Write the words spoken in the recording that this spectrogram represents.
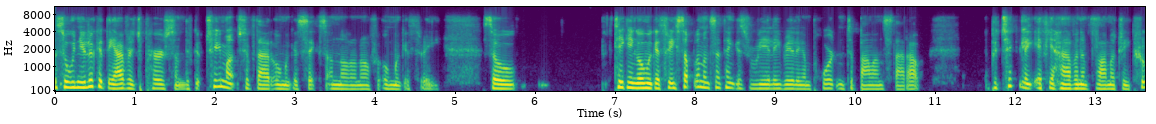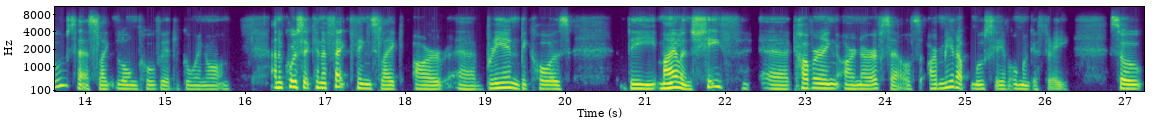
so when you look at the average person, they've got too much of that omega 6 and not enough omega 3. So taking omega 3 supplements, I think, is really, really important to balance that up, particularly if you have an inflammatory process like long COVID going on. And of course, it can affect things like our uh, brain because the myelin sheath uh, covering our nerve cells are made up mostly of omega 3. So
